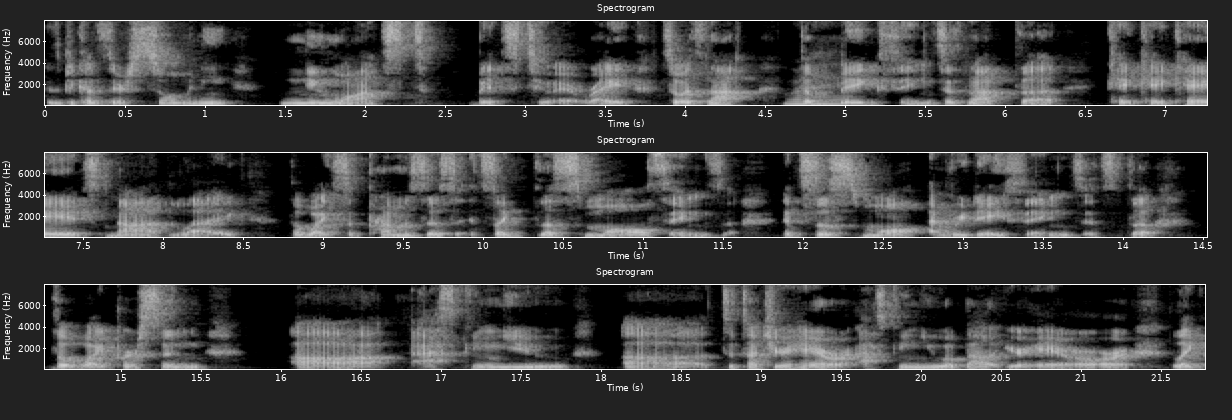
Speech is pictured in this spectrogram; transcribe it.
is because there's so many nuanced bits to it, right? So it's not right. the big things. It's not the KKK. It's not like the white supremacists. It's like the small things. It's the small everyday things. It's the the white person uh, asking you uh, to touch your hair or asking you about your hair or like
